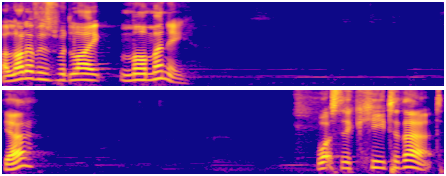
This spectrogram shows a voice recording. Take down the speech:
A lot of us would like more money. Yeah? What's the key to that?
